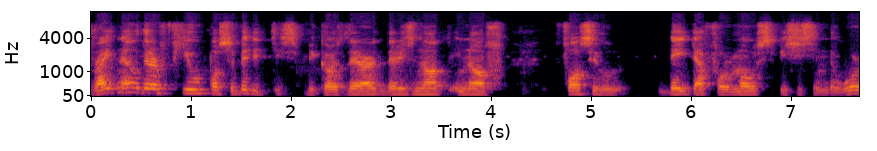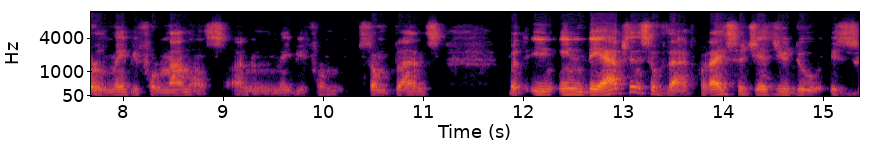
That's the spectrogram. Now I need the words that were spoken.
right now there are few possibilities because there are there is not enough fossil data for most species in the world, maybe for mammals and maybe for some plants. But in, in the absence of that, what I suggest you do is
